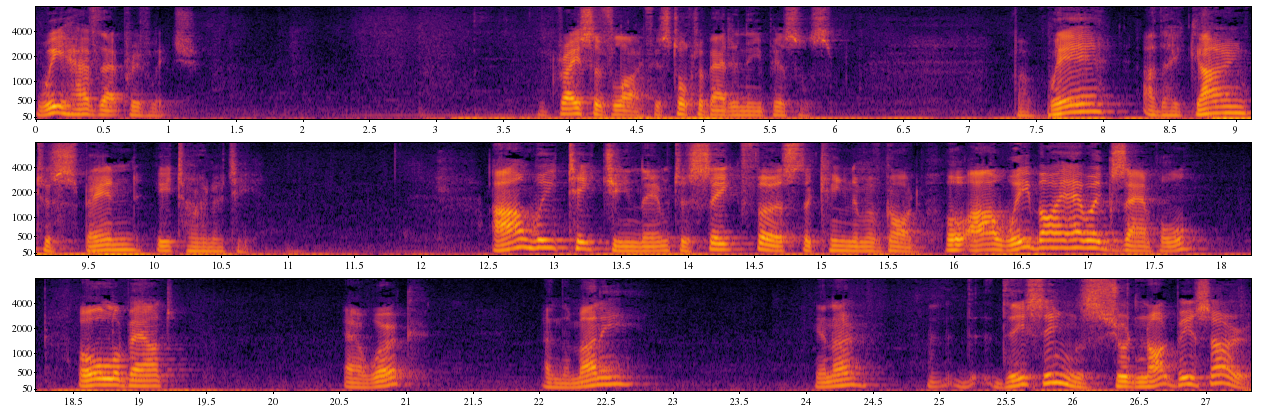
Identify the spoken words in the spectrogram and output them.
We have that privilege. Grace of life is talked about in the epistles. But where are they going to spend eternity? Are we teaching them to seek first the kingdom of God? Or are we, by our example, all about our work and the money? You know, th- these things should not be so.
